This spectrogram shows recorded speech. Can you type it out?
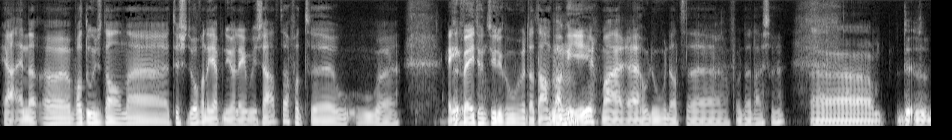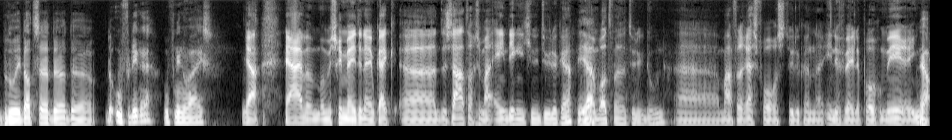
Ja, en eh, wat doen ze dan eh, tussendoor? Want je hebt nu alleen weer zaterdag. Wat, eh, hoe, hoe, eh, kijk, ik weet natuurlijk hoe we dat aanpakken Mhm. hier, maar eh, hoe doen we dat eh, voor de luisteraar? Ehm, bedoel je dat ze de, de, de oefeningen, oefeningenwijs? Ja, ja misschien mee te nemen. Kijk, eh, de zaterdag is maar één dingetje natuurlijk, hè? Ja. Eh, wat we natuurlijk doen. Eh, maar voor de rest volgens natuurlijk een individuele programmering. Ja.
